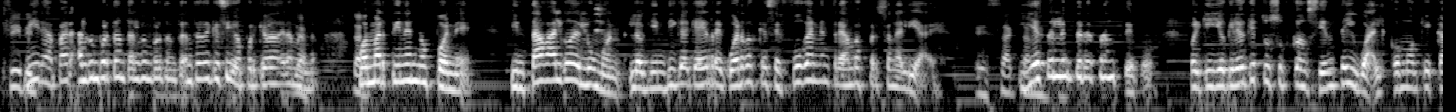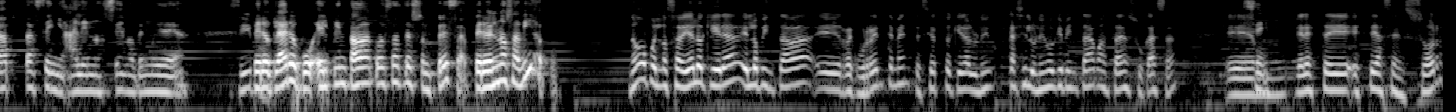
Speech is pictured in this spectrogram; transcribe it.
Sí, Mira, para, algo importante, algo importante, antes de que sigas, porque va de la mano. Juan Martínez nos pone, pintaba algo de Lumon, lo que indica que hay recuerdos que se fugan entre ambas personalidades. Y Exactamente. eso es lo interesante, po, porque yo creo que tu subconsciente igual, como que capta señales, no sé, no tengo idea. Sí, Pero po. claro, po, él pintaba cosas de su empresa, pero él no sabía, po. No, pues no sabía lo que era. Él lo pintaba eh, recurrentemente, ¿cierto? Que era lo único- casi lo único que pintaba cuando estaba en su casa. Eh, Sí. Era este, este ascensor,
